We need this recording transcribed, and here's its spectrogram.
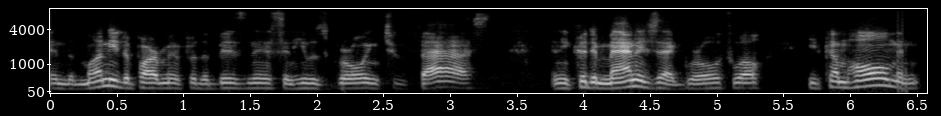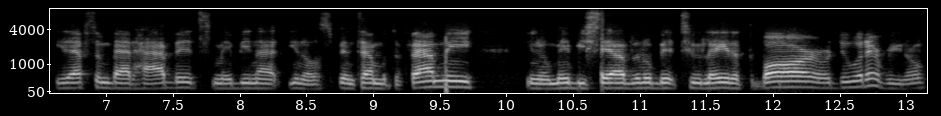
in the money department for the business, and he was growing too fast, and he couldn't manage that growth, well, he'd come home and he'd have some bad habits, maybe not, you know, spend time with the family, you know, maybe stay out a little bit too late at the bar or do whatever, you know.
